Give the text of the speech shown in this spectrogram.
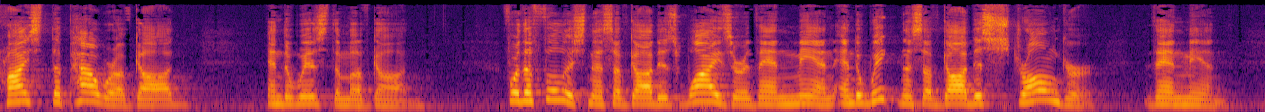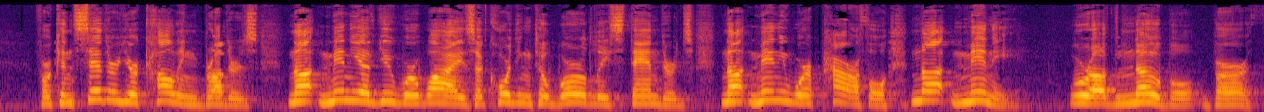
Christ the power of God and the wisdom of God. For the foolishness of God is wiser than men, and the weakness of God is stronger than men. For consider your calling, brothers. Not many of you were wise according to worldly standards. Not many were powerful. Not many were of noble birth.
